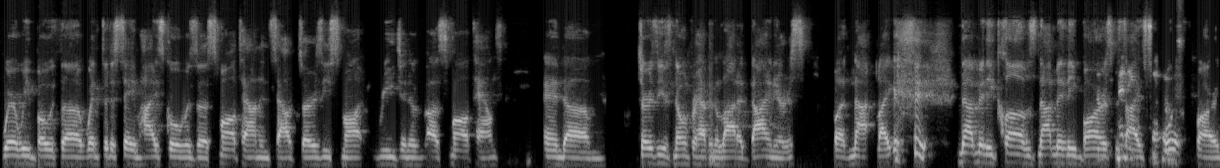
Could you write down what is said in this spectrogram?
where we both uh, went to the same high school was a small town in South Jersey, small region of uh, small towns, and um, Jersey is known for having a lot of diners, but not like not many clubs, not many bars besides sports bars.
